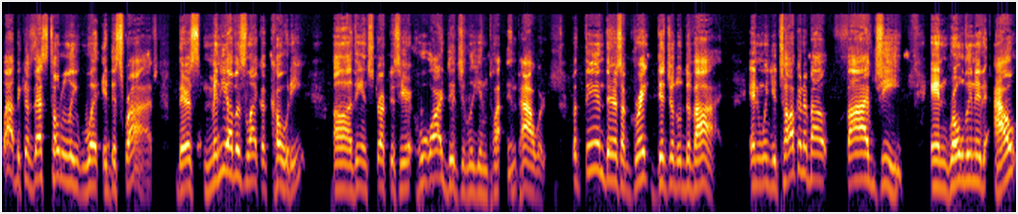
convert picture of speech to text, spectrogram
wow, because that's totally what it describes. There's many of us like a Cody, uh, the instructors here who are digitally empowered. But then there's a great digital divide. And when you're talking about 5G and rolling it out,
